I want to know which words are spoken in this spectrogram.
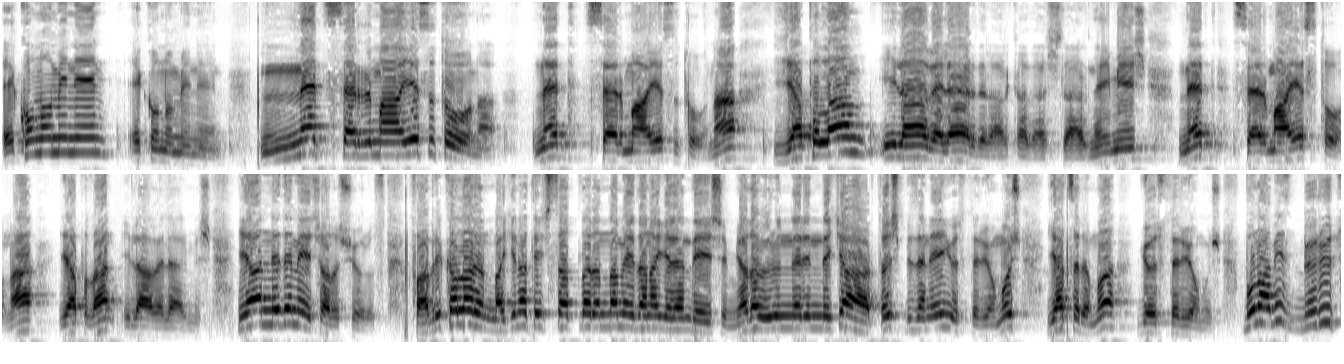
ekonominin ekonominin net sermaye stoğuna net sermaye stoğuna yapılan ilavelerdir arkadaşlar. Neymiş? Net sermaye stoğuna yapılan ilavelermiş. Yani ne demeye çalışıyoruz? Fabrikaların makine teçhizatlarında meydana gelen değişim ya da ürünlerindeki artış bize neyi gösteriyormuş? Yatırımı gösteriyormuş. Buna biz bürüt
